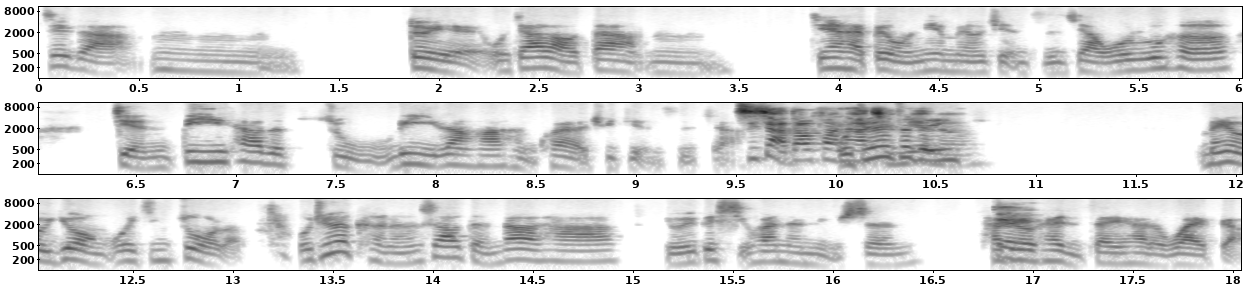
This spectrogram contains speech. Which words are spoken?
这个啊，嗯，对我家老大，嗯，今天还被我念没有剪指甲，我如何？减低它的阻力，让它很快的去剪指甲。指甲刀放在前面没有用，我已经做了。我觉得可能是要等到他有一个喜欢的女生，他就会开始在意他的外表。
